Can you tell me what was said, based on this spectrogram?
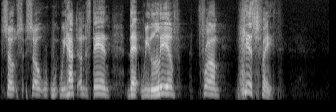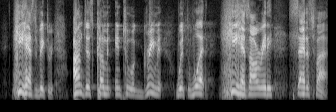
So, so we have to understand that we live from His faith. He has the victory. I'm just coming into agreement with what He has already satisfied.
